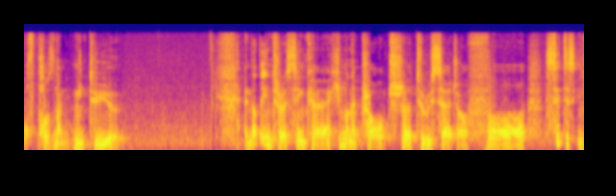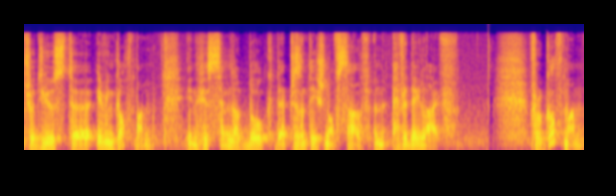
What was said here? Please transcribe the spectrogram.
of Poznań mean to you? Another interesting uh, human approach uh, to research of uh, cities introduced Erving Goffman in his seminal book The Presentation of Self in Everyday Life. For Goffman,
